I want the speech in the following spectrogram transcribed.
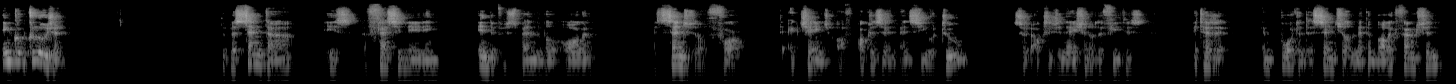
In conclusion, the placenta is a fascinating, indispensable organ, essential for the exchange of oxygen and CO2, so the oxygenation of the fetus. It has an important essential metabolic function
